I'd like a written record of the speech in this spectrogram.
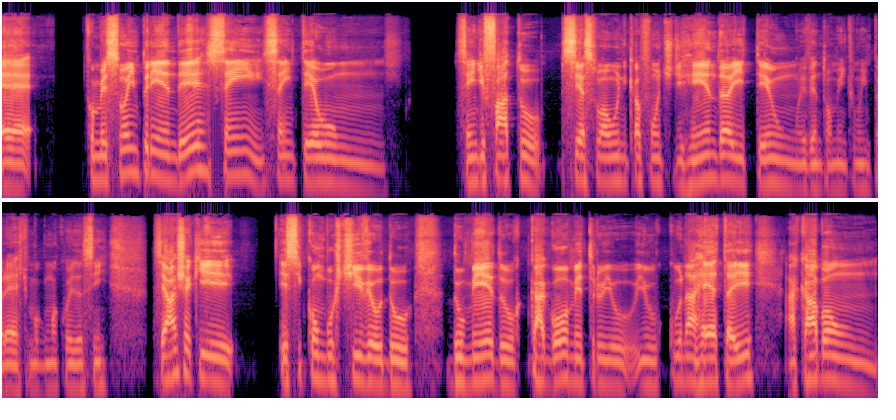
é, começou a empreender sem, sem ter um. sem de fato ser a sua única fonte de renda e ter um, eventualmente, um empréstimo, alguma coisa assim. Você acha que esse combustível do, do medo, cagômetro e o, e o cu na reta aí acabam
